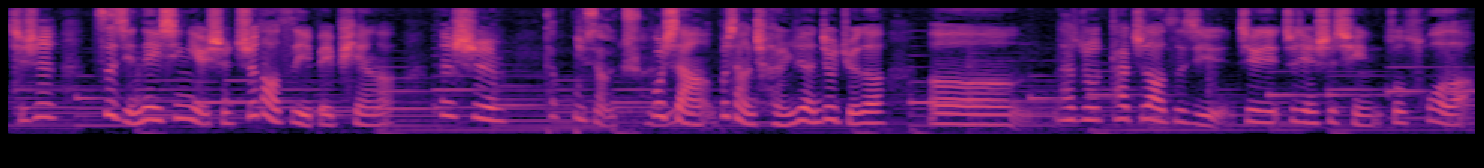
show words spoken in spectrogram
其实自己内心也是知道自己被骗了，但是他不想承认，不想不想承认，就觉得，呃，他就他知道自己这这件事情做错了，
